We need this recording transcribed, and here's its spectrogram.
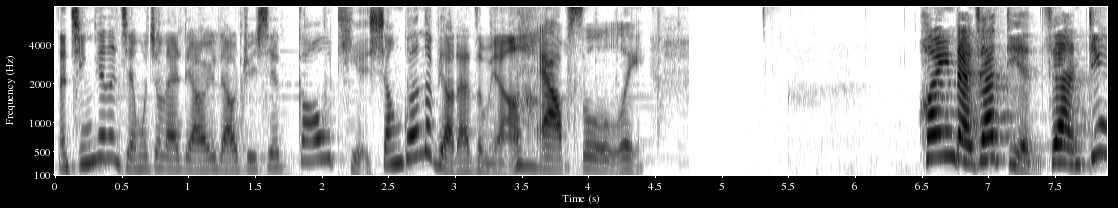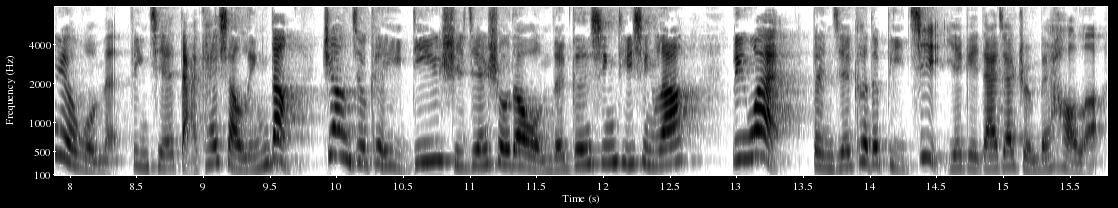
那今天的节目就来聊一聊这些高铁相关的表达，怎么样？Absolutely。欢迎大家点赞、订阅我们，并且打开小铃铛，这样就可以第一时间收到我们的更新提醒啦。另外，本节课的笔记也给大家准备好了，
